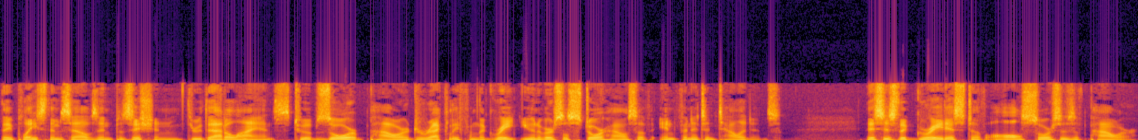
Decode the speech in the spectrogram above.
they place themselves in position through that alliance to absorb power directly from the great universal storehouse of infinite intelligence. This is the greatest of all sources of power.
